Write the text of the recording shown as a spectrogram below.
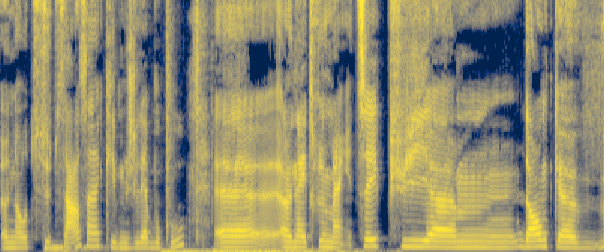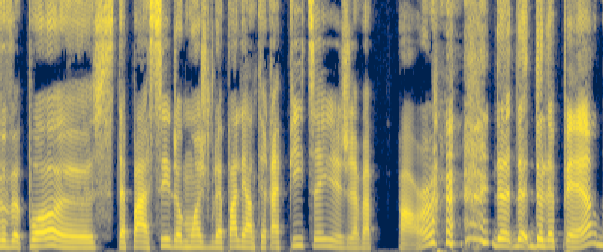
une autre substance hein, qui me gelait beaucoup, euh, un être humain, tu sais. Puis donc veux, veux pas, c'était pas assez là. Moi, je voulais pas aller en thérapie, tu sais. J'avais de, de, le perdre.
